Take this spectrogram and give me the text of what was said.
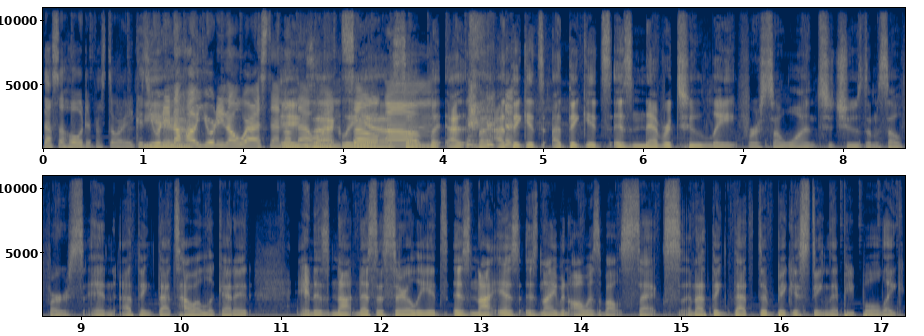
that's a whole different story because you yeah. already know how you already know where I stand on exactly, that one. So, yeah. Um, so, but I, but I think it's I think it's it's never too late for someone to choose themselves first, and I think that's how I look at it. And it's not necessarily it's it's not it's, it's not even always about sex, and I think that's the biggest thing that people like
